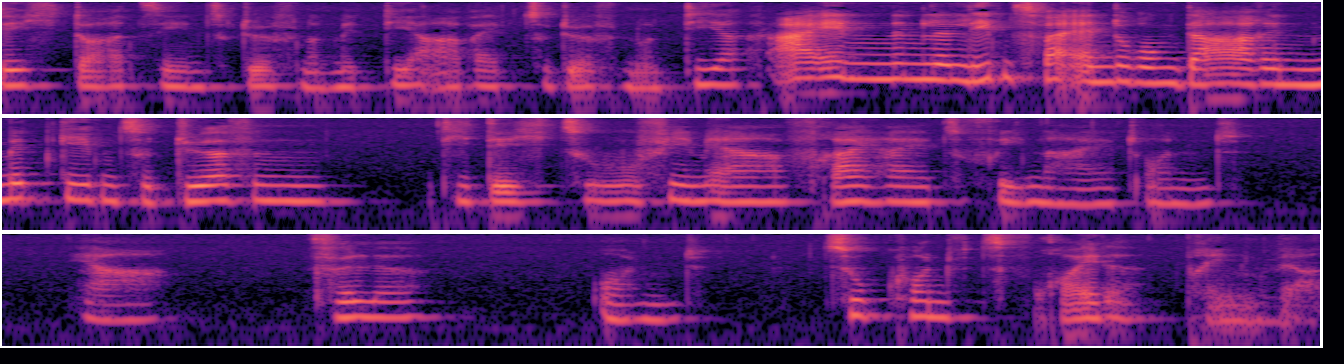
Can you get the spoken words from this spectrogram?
dich dort sehen zu dürfen und mit dir arbeiten zu dürfen und dir eine Lebensveränderung darin mitgeben zu dürfen, die dich zu viel mehr Freiheit, Zufriedenheit und ja, Fülle und Zukunftsfreude bringen wird.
